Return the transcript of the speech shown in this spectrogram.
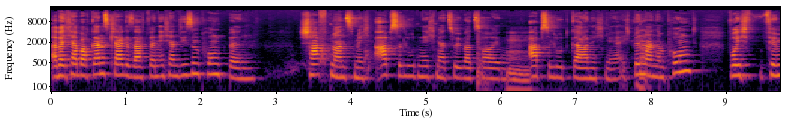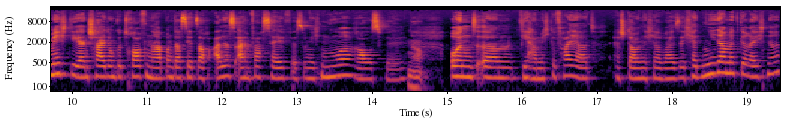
Aber ich habe auch ganz klar gesagt, wenn ich an diesem Punkt bin, schafft man es mich absolut nicht mehr zu überzeugen. Absolut gar nicht mehr. Ich bin Ja. an einem Punkt, wo ich für mich die Entscheidung getroffen habe und dass jetzt auch alles einfach safe ist und ich nur raus will. Ja. Und ähm, die haben mich gefeiert, erstaunlicherweise. Ich hätte nie damit gerechnet.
